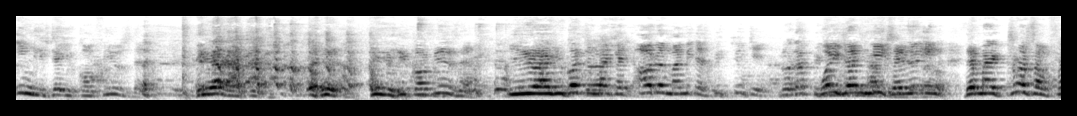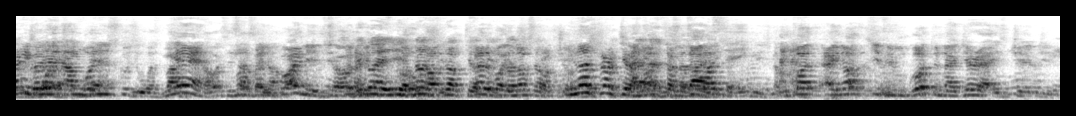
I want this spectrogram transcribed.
English there, you confuse them. Yeah. you confuse them. You, uh, you go to market, all those mammy that speak pidgin. No, that pidgin When you just is mix and happening. English, they might throw some French words in there. school, she was back. Yeah. I was in No, South but the now. point is, it's it's not structured, First of all, it's it's not not structured. structured. You're not structured. It's not That's- standardized. is the English now? Because I know if you go to Nigeria, it's changing.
